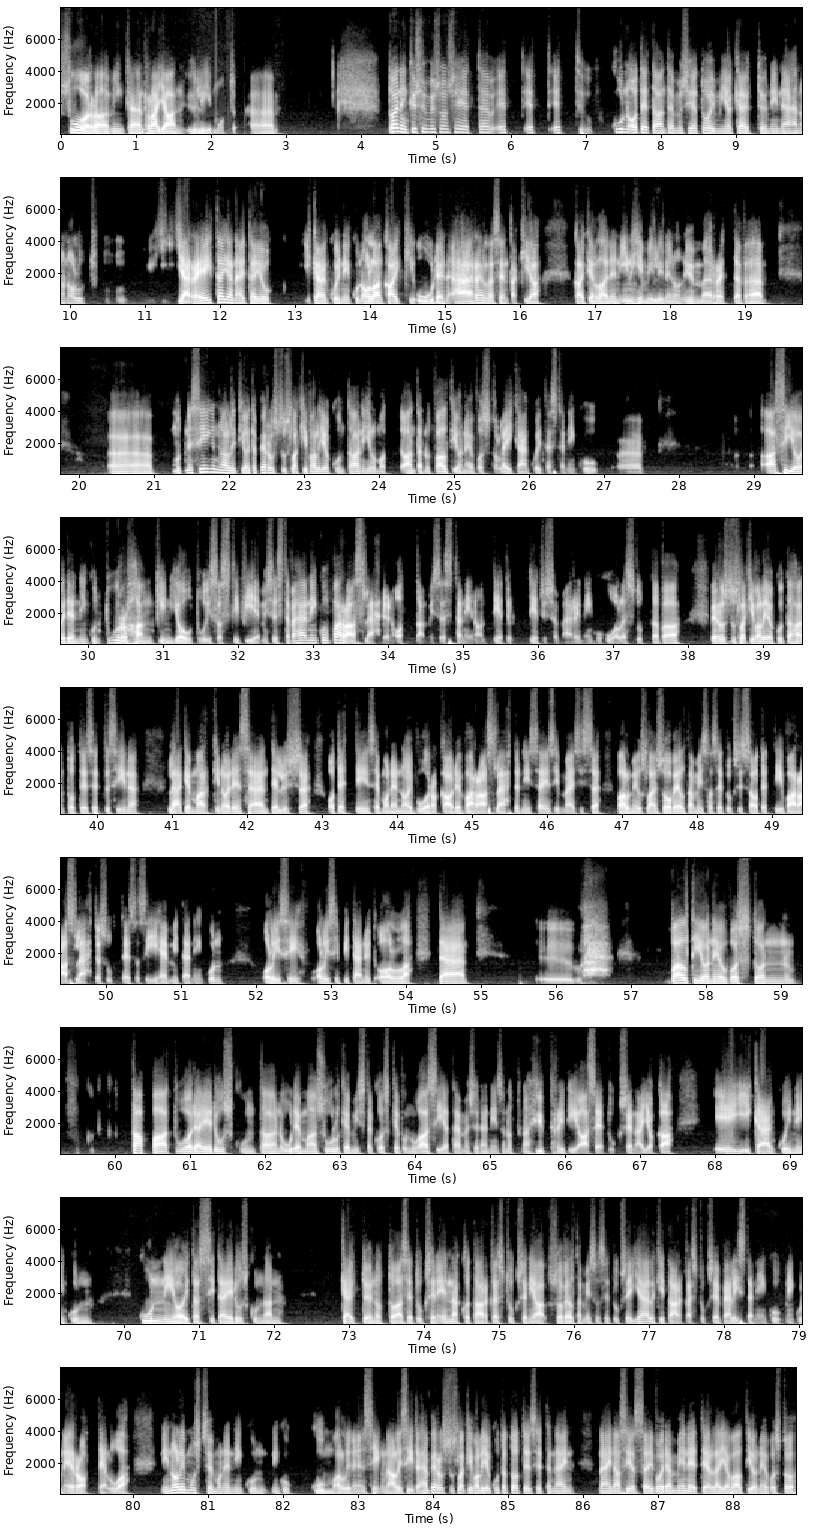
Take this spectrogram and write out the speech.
suoraan minkään rajan yli, mutta ää, toinen kysymys on se, että et, et, et, kun otetaan tämmöisiä toimia käyttöön, niin nämähän on ollut järeitä ja näitä ei ole ikään kuin, niin kuin ollaan kaikki uuden äärellä, sen takia kaikenlainen inhimillinen on ymmärrettävää. Ää, mutta ne signaalit, joita perustuslakivaliokunta on ilmo- antanut valtioneuvostolle ikään kuin tästä niin kuin, ö, asioiden niin kuin turhankin joutuisasti viemisestä, vähän niin kuin varaslähdön ottamisesta, niin on tiety, tietyssä määrin niin kuin huolestuttavaa. Perustuslakivaliokuntahan totesi, että siinä lääkemarkkinoiden sääntelyssä otettiin semmoinen noin vuorokauden varaslähtö. Niissä ensimmäisissä valmiuslain soveltamisasetuksissa otettiin varaslähtö suhteessa siihen, mitä niin kuin olisi, olisi pitänyt olla. Tämä valtioneuvoston tapa tuoda eduskuntaan Uudenmaan sulkemista koskevun asia tämmöisenä niin sanottuna hybridiasetuksena, joka ei ikään kuin, niin kuin kunnioita sitä eduskunnan käyttöönottoasetuksen ennakkotarkastuksen ja soveltamisasetuksen jälkitarkastuksen välistä niin kuin, niin kuin erottelua, niin oli minusta semmoinen niin kuin, niin kuin kummallinen signaali. Siitähän perustuslakivaliokunta totesi, että näin, näin asiassa ei voida menetellä ja valtioneuvosto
